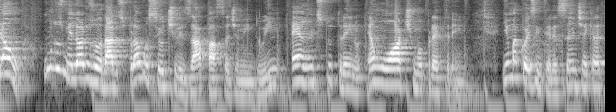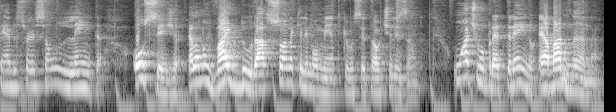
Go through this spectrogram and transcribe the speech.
Então, um dos melhores horários para você utilizar a pasta de amendoim é antes do treino, é um ótimo pré-treino. E uma coisa interessante é que ela tem absorção lenta, ou seja, ela não vai durar só naquele momento que você está utilizando. Um ótimo pré-treino é a banana,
